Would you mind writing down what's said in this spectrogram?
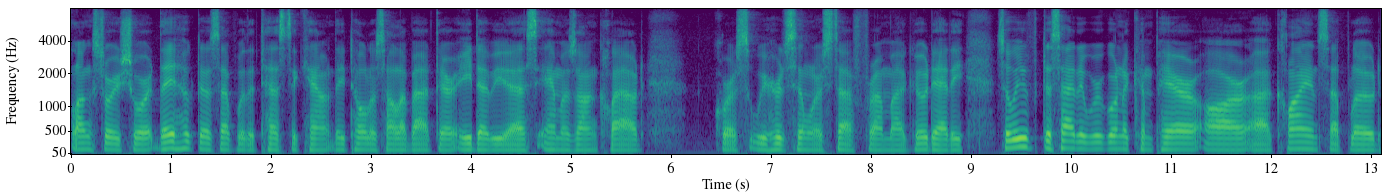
long story short, they hooked us up with a test account. They told us all about their AWS, Amazon Cloud, course, we heard similar stuff from uh, GoDaddy. So we've decided we're going to compare our uh, client's upload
